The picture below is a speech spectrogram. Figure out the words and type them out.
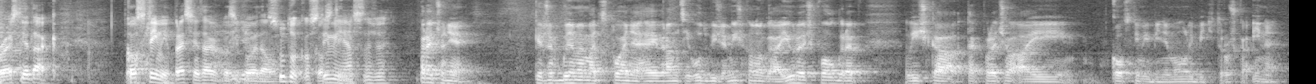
Presne tak. Kostýmy, presne tak, ako si povedal. Sú to kostýmy, jasné, že? Prečo nie? Keďže budeme mať spojenia hej, v rámci hudby, že Miško Noga a Jureš Folgrep, Líška, tak prečo aj kostýmy by nemohli byť troška iné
